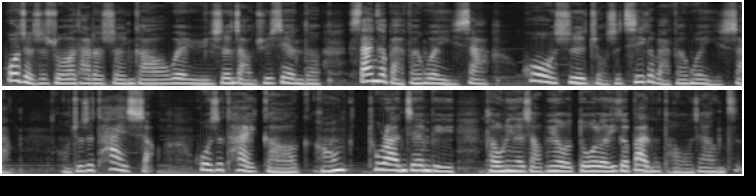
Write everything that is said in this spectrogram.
或者是说他的身高位于生长曲线的三个百分位以下，或是九十七个百分位以上，哦，就是太小或是太高，好像突然间比同龄的小朋友多了一个半的头这样子。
